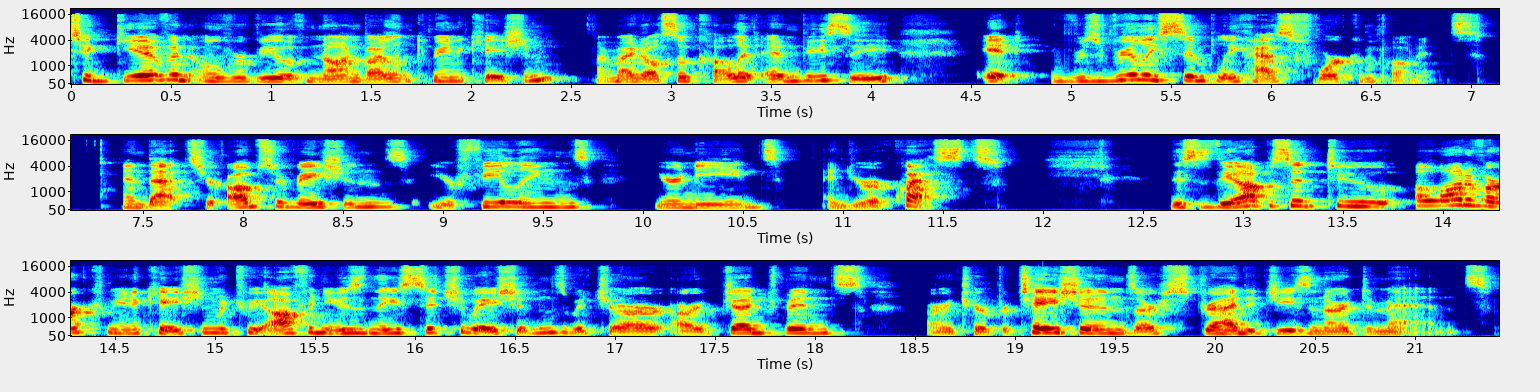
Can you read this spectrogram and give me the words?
To give an overview of nonviolent communication, I might also call it NVC, it really simply has four components, and that's your observations, your feelings, your needs, and your requests. This is the opposite to a lot of our communication, which we often use in these situations, which are our judgments, our interpretations, our strategies, and our demands.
